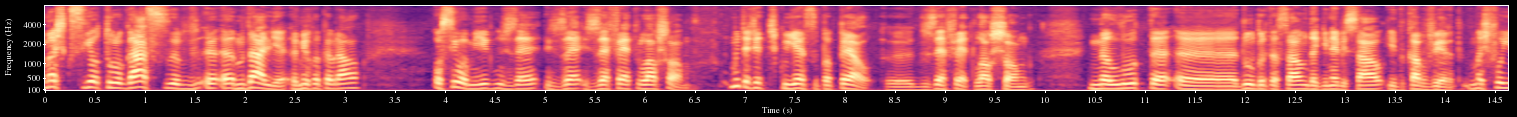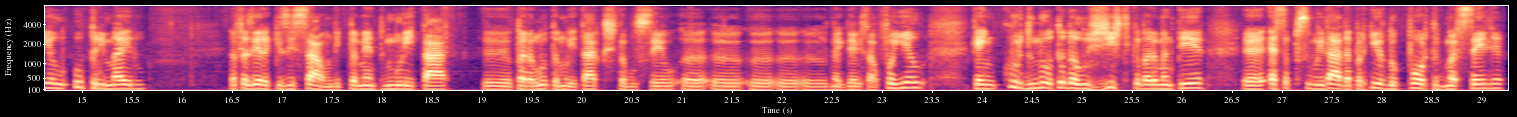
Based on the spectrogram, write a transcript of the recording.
mas que se otorgasse a, a medalha a Mica Cabral ao seu amigo José, José, José Freto Lauchong. Muita gente desconhece o papel uh, de José Freto Lauchong na luta uh, de libertação da Guiné-Bissau e de Cabo Verde, mas foi ele o primeiro a fazer aquisição de equipamento militar para a luta militar que se estabeleceu eh, eh, na Guiné-Bissau. Foi ele quem coordenou toda a logística para manter essa possibilidade a partir do porto de Marselha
